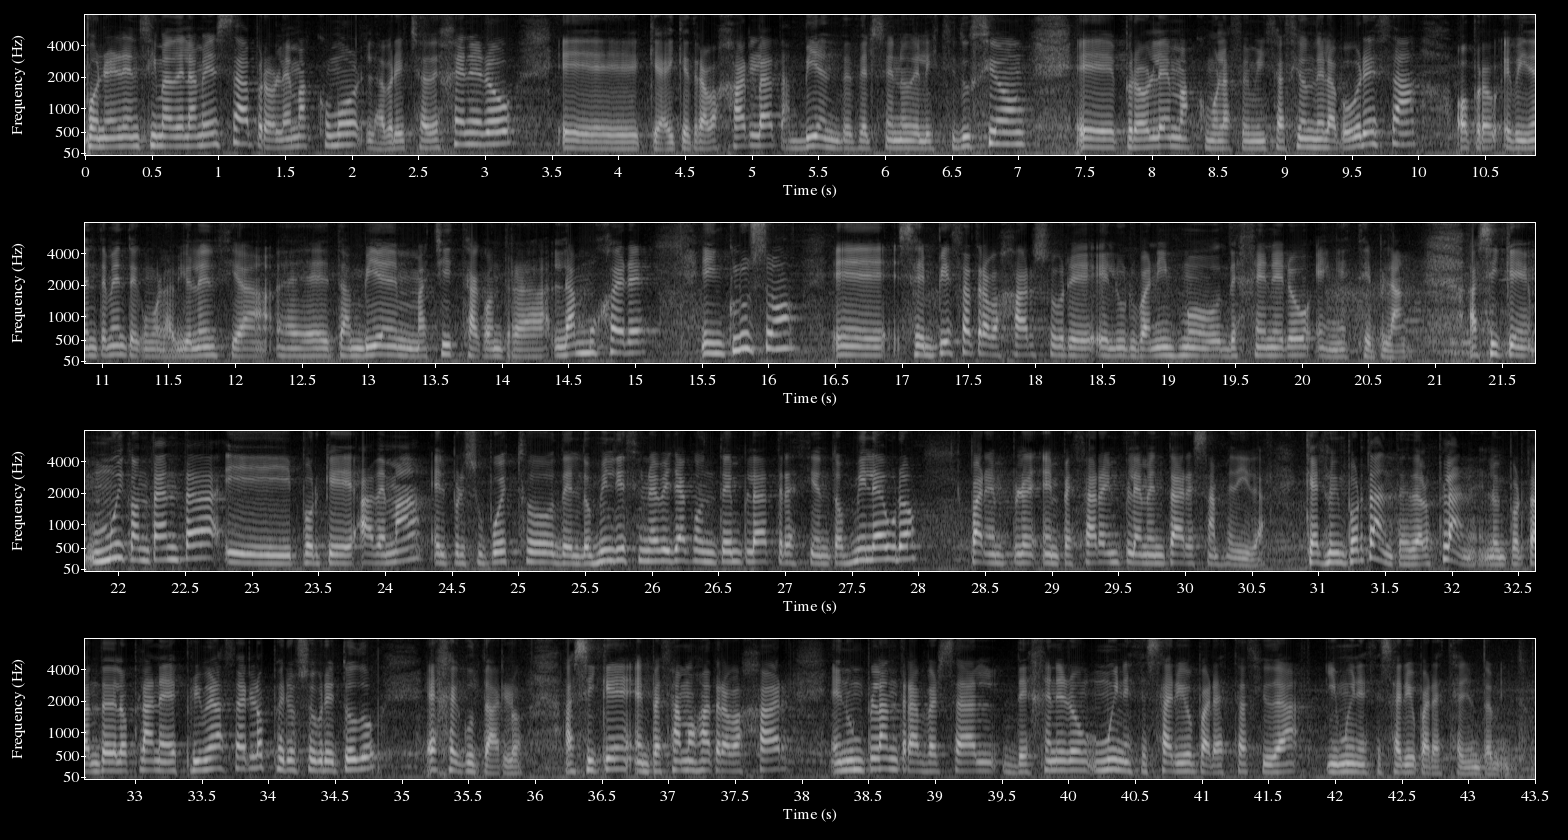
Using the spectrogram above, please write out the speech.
poner encima de la mesa problemas como la brecha de género, eh, que hay que trabajarla también desde el seno de la institución, eh, problemas como la feminización de la pobreza o evidentemente como la violencia eh, también machista contra las mujeres e incluso se empieza a trabajar sobre el urbanismo de género en este plan. Así que muy contenta y porque además el presupuesto del 2019 ya contempla 300.000 euros para empezar a esas medidas, que es lo importante de los planes. Lo importante de los planes es primero hacerlos, pero sobre todo ejecutarlos. Así que empezamos a trabajar en un plan transversal de género muy necesario para esta ciudad y muy necesario para este ayuntamiento.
